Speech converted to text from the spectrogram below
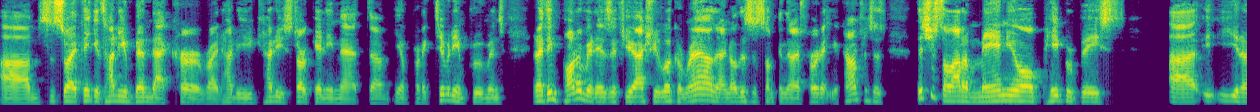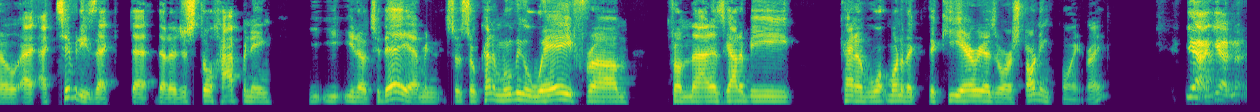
Um, so, so I think it's how do you bend that curve, right? How do you how do you start getting that um, you know productivity improvements? And I think part of it is if you actually look around. I know this is something that I've heard at your conferences. There's just a lot of manual, paper based, uh, you know, activities that that that are just still happening, you, you know, today. I mean, so so kind of moving away from from that has got to be kind of one of the, the key areas or a starting point, right? Yeah, yeah, no,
